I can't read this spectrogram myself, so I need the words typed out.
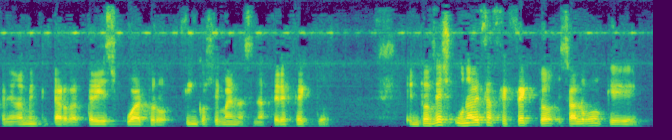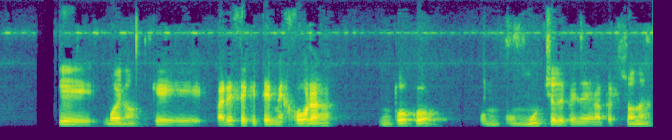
generalmente tarda 3, 4, 5 semanas en hacer efecto, entonces, una vez hace efecto, es algo que, bueno, que parece que te mejora un poco o, mucho, depende de la persona,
